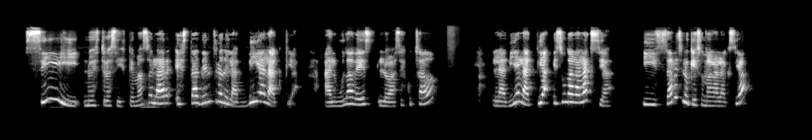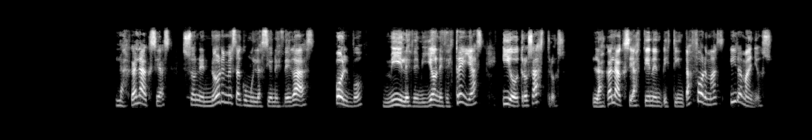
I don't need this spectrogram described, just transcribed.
Sí, nuestro sistema solar está dentro de la Vía Láctea. ¿Alguna vez lo has escuchado? La Vía Láctea es una galaxia. ¿Y sabes lo que es una galaxia? Las galaxias son enormes acumulaciones de gas, polvo, miles de millones de estrellas y otros astros. Las galaxias tienen distintas formas y tamaños.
